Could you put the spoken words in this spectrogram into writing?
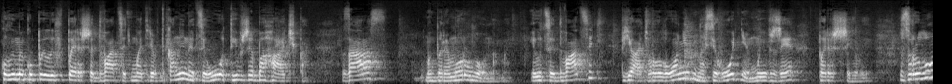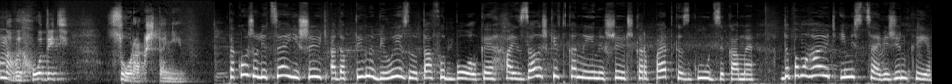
Коли ми купили вперше 20 метрів тканини, це о, ти вже багачка. Зараз ми беремо рулонами. І оце 25 рулонів на сьогодні ми вже перешили. З рулона виходить 40 штанів. Також у ліцеї шиють адаптивну білизну та футболки, а із залишків тканини шиють шкарпетки з гудзиками. Допомагають і місцеві жінки.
